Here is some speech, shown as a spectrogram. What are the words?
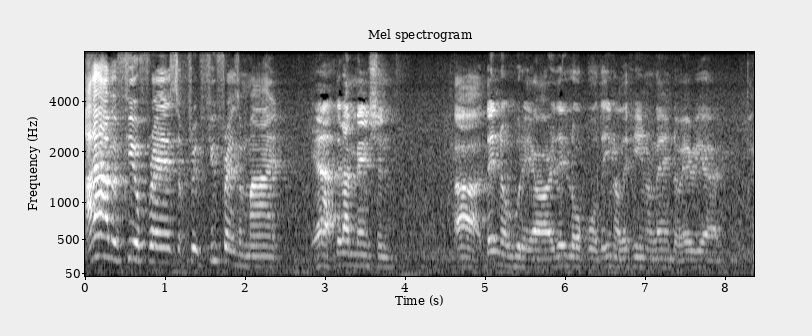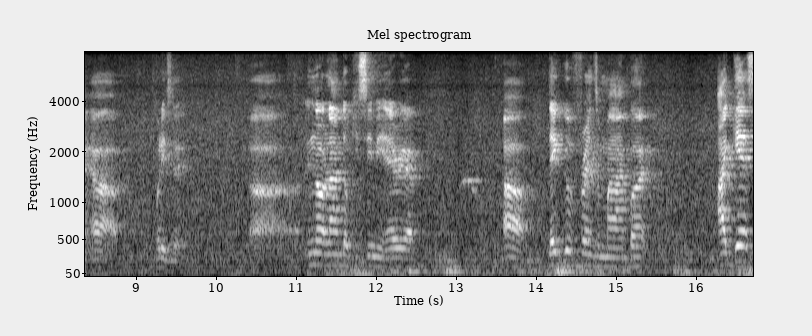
I have a few friends, a few friends of mine Yeah. that I mentioned. Uh, they know who they are. They're local. They you know they're here in Orlando area. Uh, what is it? Uh, in Orlando, Kissimmee area. Uh, they're good friends of mine, but I guess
